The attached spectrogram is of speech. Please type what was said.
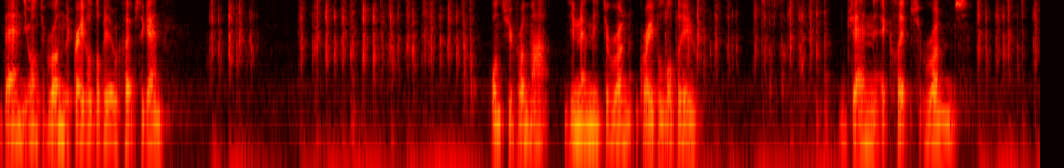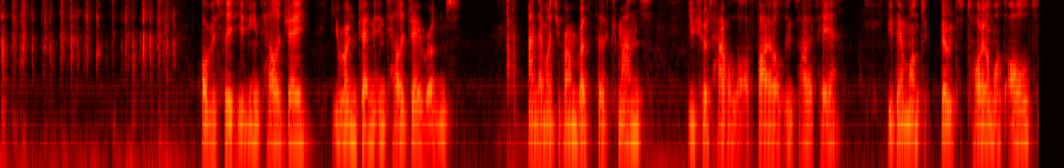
Then you want to run the Gradle W Eclipse again. Once you've run that, you then need to run Gradle W gen eclipse runs. Obviously, if you're using IntelliJ, you run gen IntelliJ runs. And then once you run both the commands, you should have a lot of files inside of here. You then want to go to tutorial mod old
